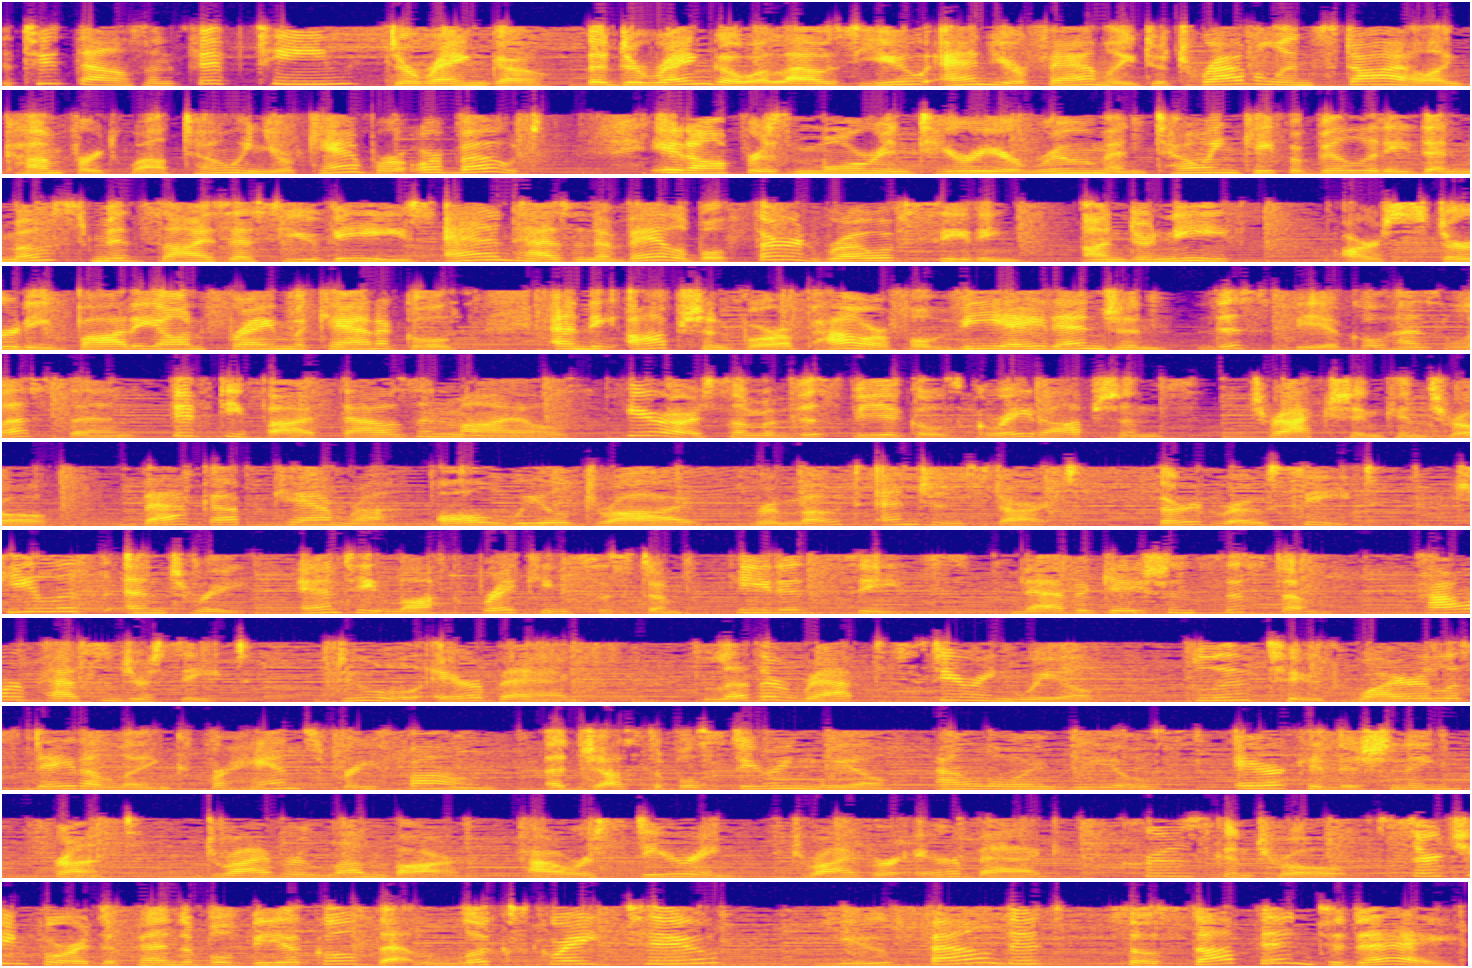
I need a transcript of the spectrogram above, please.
The 2015 Durango. The Durango allows you and your family to travel in style and comfort while towing your camper or boat. It offers more interior room and towing capability than most midsize SUVs and has an available third row of seating. Underneath are sturdy body-on-frame mechanicals and the option for a powerful V8 engine. This vehicle has less than 55,000 miles. Here are some of this vehicle's great options. Traction control, backup camera, all-wheel drive, remote engine start, third row seat, keyless entry, anti-lock braking system, heated seats, navigation system, power passenger seat, dual airbags, leather-wrapped steering wheel, Bluetooth wireless data link for hands-free phone, adjustable steering wheel, alloy wheels, air conditioning, front, driver lumbar, power steering, driver airbag, cruise control. Searching for a dependable vehicle that looks great too? You found it, so stop in today.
